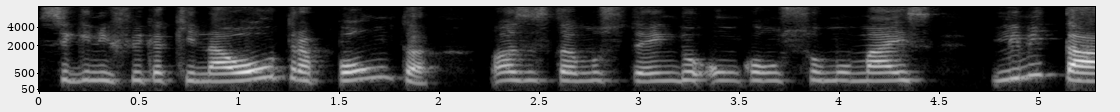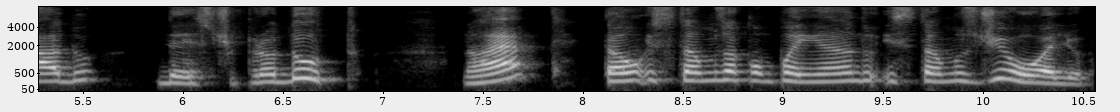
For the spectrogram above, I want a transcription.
significa que na outra ponta nós estamos tendo um consumo mais limitado deste produto, não é? Então, estamos acompanhando, estamos de olho.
